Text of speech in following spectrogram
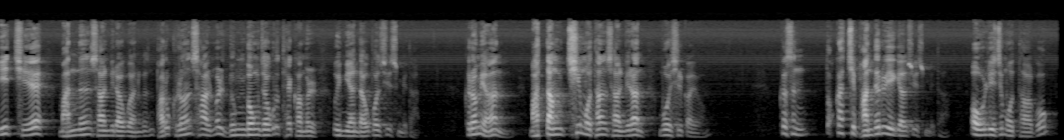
이 지에 맞는 삶이라고 하는 것은 바로 그런 삶을 능동적으로 택함을 의미한다고 볼 수 있습니다. 그러면 마땅치 못한 삶이란 무엇일까요? 그것은 똑같이 반대로 얘기할 수 있습니다. 어울리지 못하고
